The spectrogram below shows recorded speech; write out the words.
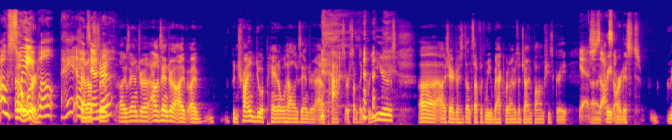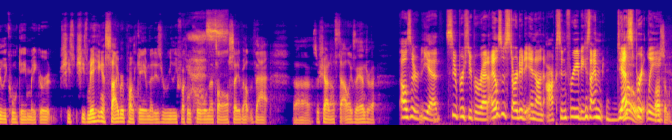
Oh, sweet. word. well, hey Shout outs to Alexandra. Alexandra. Alexandra, I've I've been trying to do a panel with Alexandra at a PAX or something for years. Uh, Alexandra has done stuff with me back when I was a Giant Bomb. She's great. Yeah, she's Uh, she's Great artist, really cool game maker. She's she's making a cyberpunk game that is really fucking cool, and that's all I'll say about that. Uh, so shout outs to Alexandra. Also, yeah, super super rad. I also started in on Oxenfree because I'm desperately Whoa, awesome.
